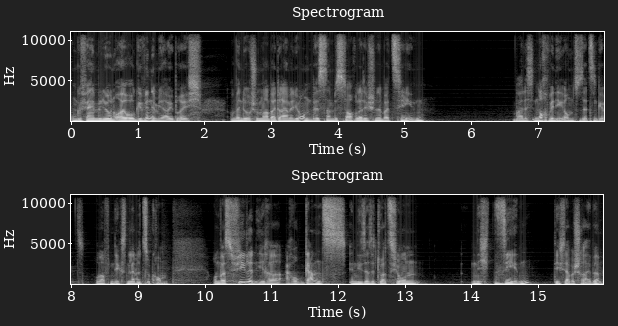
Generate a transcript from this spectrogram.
ungefähr eine Million Euro Gewinn im Jahr übrig. Und wenn du schon mal bei drei Millionen bist, dann bist du auch relativ schnell bei zehn, weil es noch weniger umzusetzen gibt, um auf den nächsten Level zu kommen. Und was viele in ihrer Arroganz in dieser Situation nicht sehen, die ich da beschreibe,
